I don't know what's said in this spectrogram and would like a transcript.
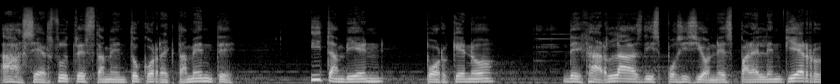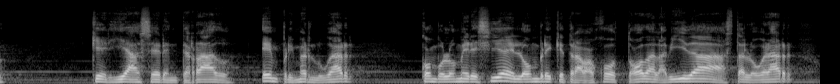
hacer su testamento correctamente y también, ¿por qué no?, dejar las disposiciones para el entierro. Quería ser enterrado, en primer lugar, como lo merecía el hombre que trabajó toda la vida hasta lograr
